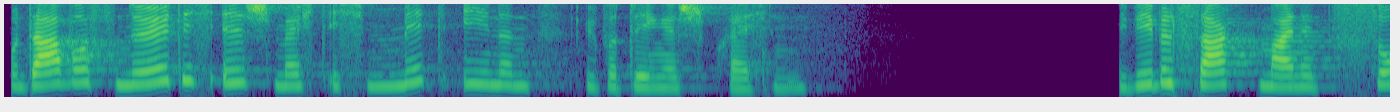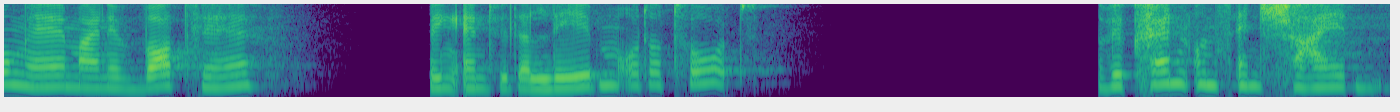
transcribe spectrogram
Und da, wo es nötig ist, möchte ich mit ihnen über Dinge sprechen. Die Bibel sagt, meine Zunge, meine Worte bringen entweder Leben oder Tod. Wir können uns entscheiden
